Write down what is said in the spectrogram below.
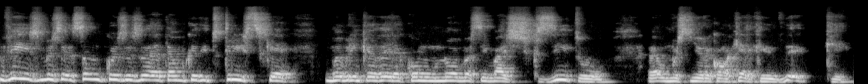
Vês, mas são coisas até um bocadito tristes, que é uma brincadeira com um nome assim mais esquisito, uma senhora qualquer que, que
